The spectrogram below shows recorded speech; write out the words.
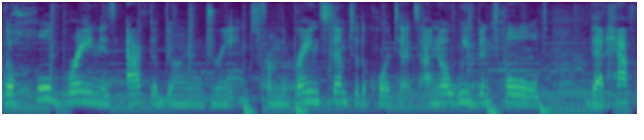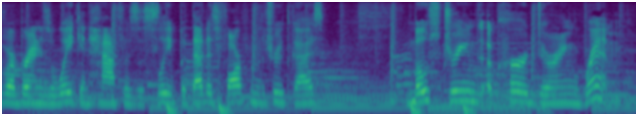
The whole brain is active during dreams, from the brainstem to the cortex. I know we've been told that half of our brain is awake and half is asleep, but that is far from the truth, guys. Most dreams occur during REM,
